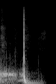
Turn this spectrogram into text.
Thank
